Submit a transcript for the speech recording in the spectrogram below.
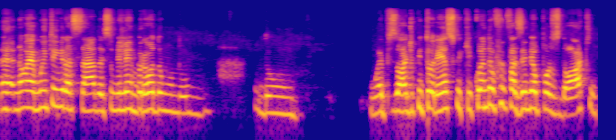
É, não é muito engraçado, isso me lembrou de um, de um, de um, um episódio pitoresco que quando eu fui fazer meu pós-doc, uh,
